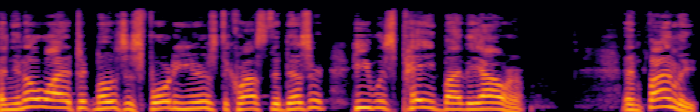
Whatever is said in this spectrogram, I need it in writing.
And you know why it took Moses 40 years to cross the desert? He was paid by the hour. And finally,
